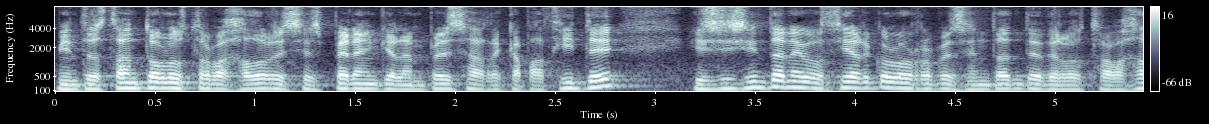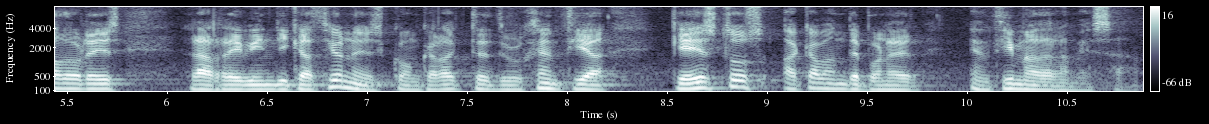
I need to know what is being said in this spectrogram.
Mientras tanto, los trabajadores esperan que la empresa recapacite y se sienta a negociar con los representantes de los trabajadores las reivindicaciones con carácter de urgencia que estos acaban de poner encima de la mesa.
